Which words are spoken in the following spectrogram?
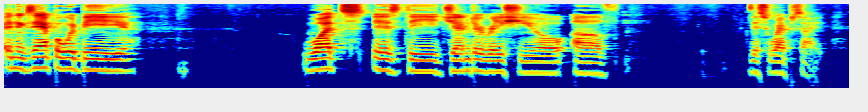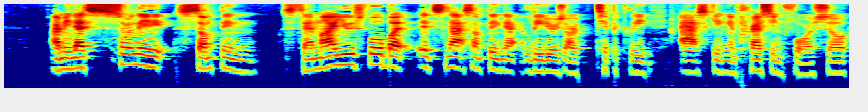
an example would be what is the gender ratio of this website? I mean, that's certainly something semi useful, but it's not something that leaders are typically asking and pressing for. So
